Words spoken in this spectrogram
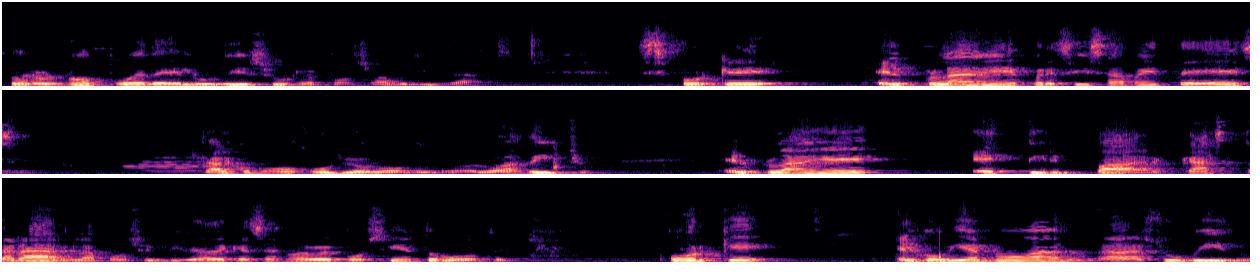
pero no puede eludir su responsabilidad. Porque el plan es precisamente ese, tal como Julio lo, lo ha dicho. El plan es estirpar, castrar la posibilidad de que ese 9% vote, porque el gobierno ha, subido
